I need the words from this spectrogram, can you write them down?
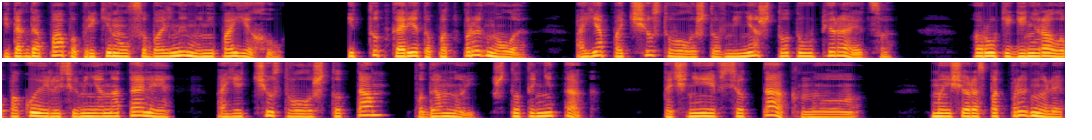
И тогда папа прикинулся больным и не поехал. И тут карета подпрыгнула, а я почувствовала, что в меня что-то упирается. Руки генерала покоились у меня на талии, а я чувствовала, что там, подо мной, что-то не так. Точнее, все так, но... Мы еще раз подпрыгнули,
